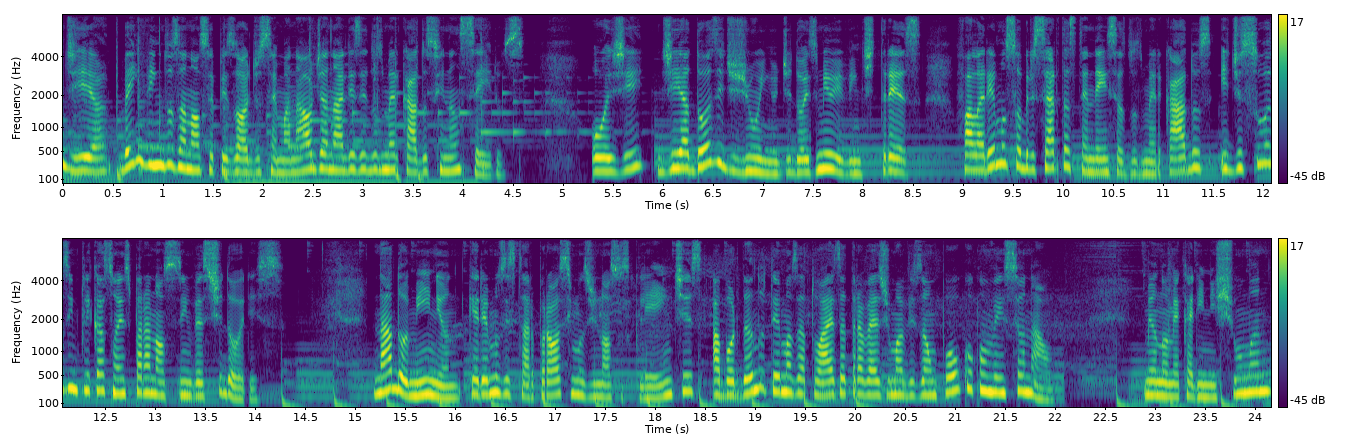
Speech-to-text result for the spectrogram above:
dia, bem-vindos ao nosso episódio semanal de análise dos mercados financeiros. Hoje, dia 12 de junho de 2023, falaremos sobre certas tendências dos mercados e de suas implicações para nossos investidores. Na Dominion, queremos estar próximos de nossos clientes, abordando temas atuais através de uma visão pouco convencional. Meu nome é Karine Schumann,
